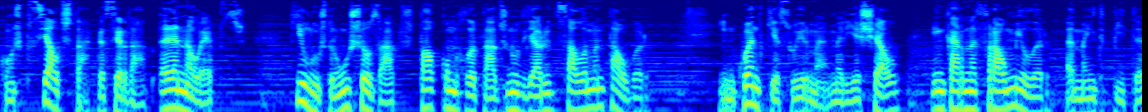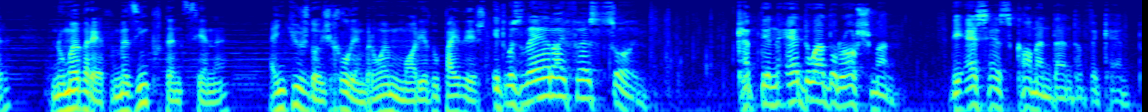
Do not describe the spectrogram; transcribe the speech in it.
com especial destaque a ser dado a analepses que ilustram os seus atos tal como relatados no diário de Salomon Tauber, enquanto que a sua irmã Maria Schell encarna Frau Miller, a mãe de Peter, numa breve mas importante cena em que os dois relembram a memória do pai deste. It was there I first saw him. Captain Edward Rochman, the SS commandant of the camp.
